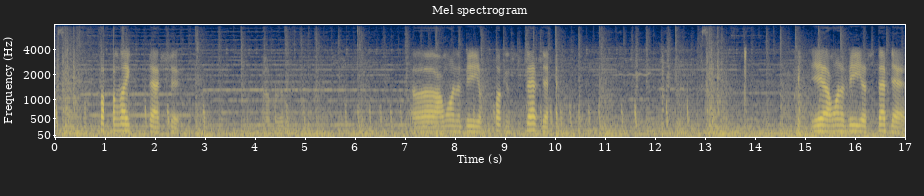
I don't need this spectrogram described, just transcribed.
I fucking like that shit. Oh, bro. Uh, I want to be a fucking stepdad. Yeah, I want to be a stepdad.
